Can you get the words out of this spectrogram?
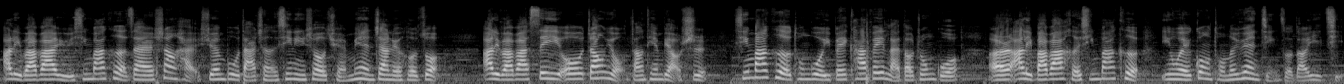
阿里巴巴与星巴克在上海宣布达成新零售全面战略合作。阿里巴巴 CEO 张勇当天表示，星巴克通过一杯咖啡来到中国，而阿里巴巴和星巴克因为共同的愿景走到一起，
